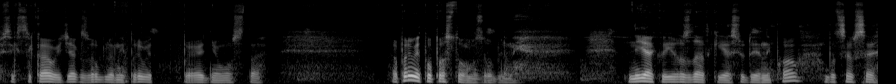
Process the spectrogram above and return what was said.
Всіх цікавить, як зроблений привід переднього моста. А привід по-простому зроблений. Ніякої роздатки я сюди не пхав, бо це все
